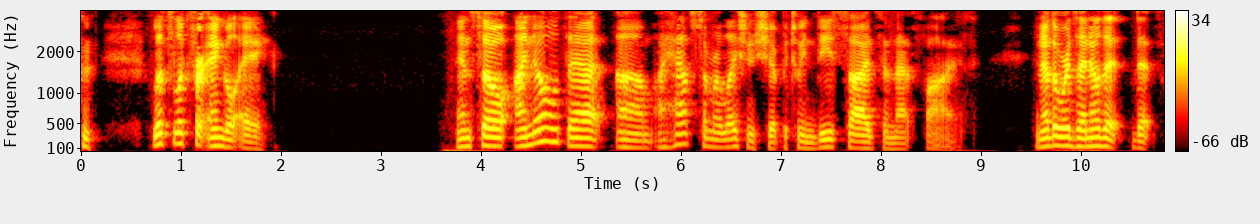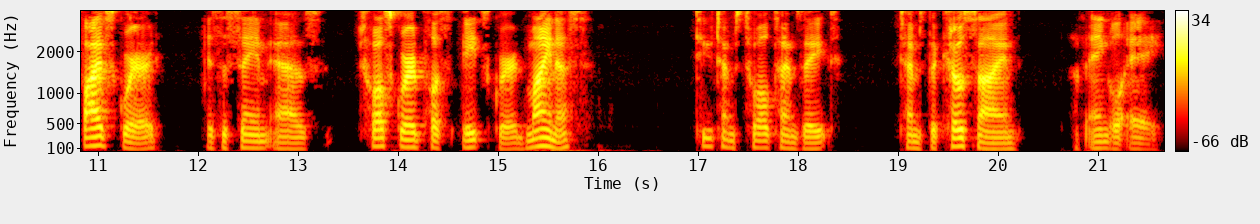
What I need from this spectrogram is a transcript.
Let's look for angle A. And so I know that um, I have some relationship between these sides and that 5. In other words, I know that, that 5 squared is the same as 12 squared plus 8 squared minus 2 times 12 times 8 times the cosine of angle A.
